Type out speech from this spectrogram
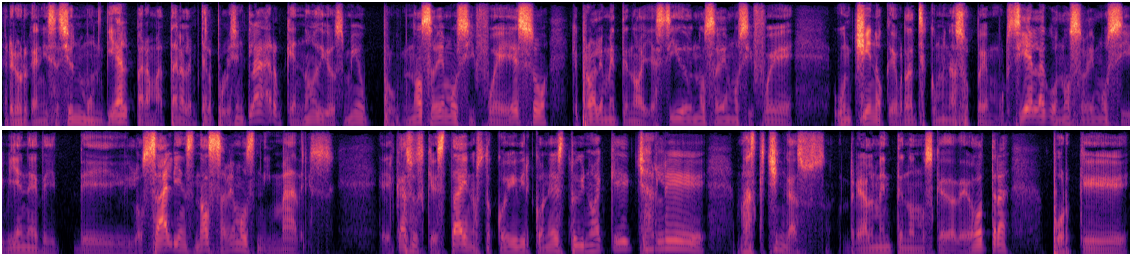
reorganización mundial para matar a la mitad de la población, claro que no, Dios mío, no sabemos si fue eso, que probablemente no haya sido, no sabemos si fue un chino que de verdad se come una sopa de murciélago, no sabemos si viene de, de los aliens, no sabemos ni madres. El caso es que está y nos tocó vivir con esto y no hay que echarle más que chingazos. Realmente no nos queda de otra porque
